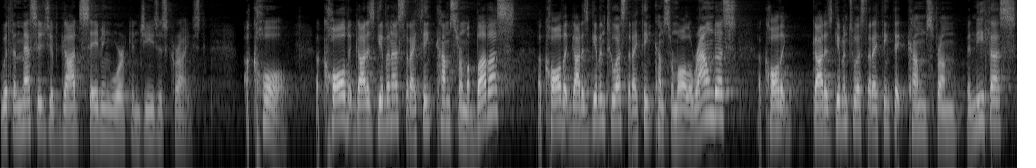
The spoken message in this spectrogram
with the message of God's saving work in Jesus Christ. A call. A call that God has given us that I think comes from above us. A call that God has given to us that I think comes from all around us. A call that God has given to us that I think that comes from beneath us.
